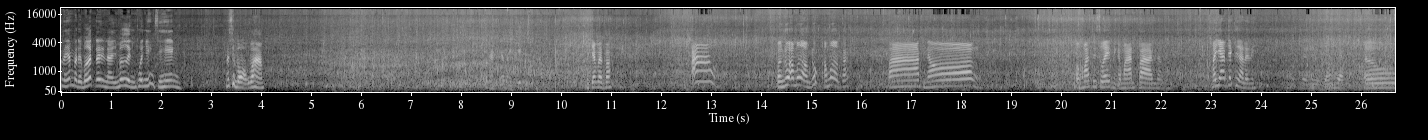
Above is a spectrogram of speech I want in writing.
เนี่ยยังบ่ได้เบิดได้นี่นะมื้ออื่นเพิ่นยังสิแห้งมันสิบอกว่าหามอะจะไปกินให้ จับไปบ่อ้าวเบิ่งดูเอามือออกดูเอามือออกก่อนปลาพี่น้องออกมาสวยๆนี่ก็มานปลาพี่น้องมายามจักเถื่ออะไรนี่เดือนหนึ่งสองเดือนเออ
